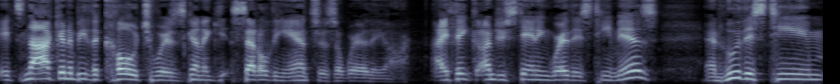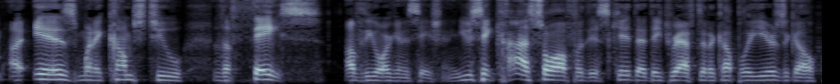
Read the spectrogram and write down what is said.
it's not going to be the coach who is going to settle the answers of where they are. I think understanding where this team is and who this team uh, is when it comes to the face of the organization. You say Kravtsov for this kid that they drafted a couple of years ago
